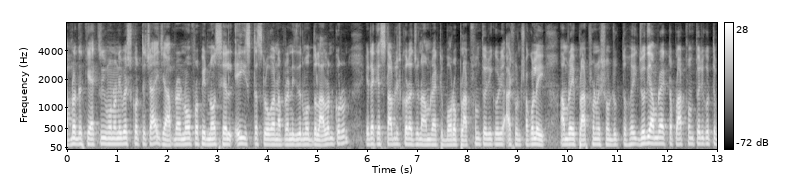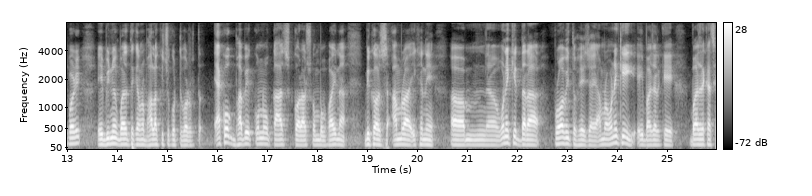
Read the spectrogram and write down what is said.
আপনাদেরকে একটি মনোনিবেশ করতে চাই যে আপনারা নো প্রফিট নো সেল এই একটা স্লোগান আপনারা নিজেদের মধ্যে লালন করুন। এটাকে স্টাবলিশ করার জন্য আমরা একটি বড় প্ল্যাটফর্ম তৈরি করি। আসুন, সকলেই আমরা এই প্ল্যাটফর্মে সংযুক্ত হই। যদি আমরা একটা প্ল্যাটফর্ম তৈরি করতে পারি, এই বিনিয়োগ বাজার থেকে আমরা ভালো কিছু করতে পারব। এককভাবে কোনো কাজ করা সম্ভব হয় না বিকজ আমরা এখানে অনেকের দ্বারা প্রভাবিত হয়ে যায়। আমরা অনেকেই এই বাজারকে বাজারের কাছে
